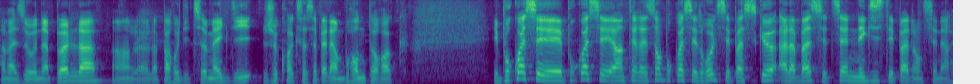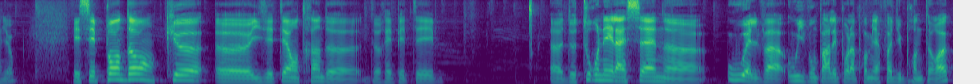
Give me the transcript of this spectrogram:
Amazon Apple là, hein, la, parodie de ce mec dit, je crois que ça s'appelle un Brantorok. Et pourquoi c'est pourquoi c'est intéressant, pourquoi c'est drôle, c'est parce que à la base cette scène n'existait pas dans le scénario. Et c'est pendant que euh, ils étaient en train de, de répéter, euh, de tourner la scène où elle va, où ils vont parler pour la première fois du Brontorok,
